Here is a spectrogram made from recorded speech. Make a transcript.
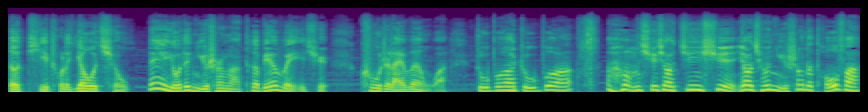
都提出了要求。哎，有的女生啊特别委屈，哭着来问我：“主播，主播，我们学校军训要求女生的头发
